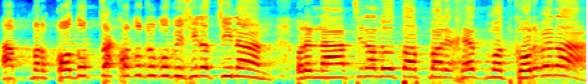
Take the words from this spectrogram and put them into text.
আপনার কদরটা কতটুকু বেশিটা চিনান? ওরে না চিনালেও তো আপনার খেদমত করবে না।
